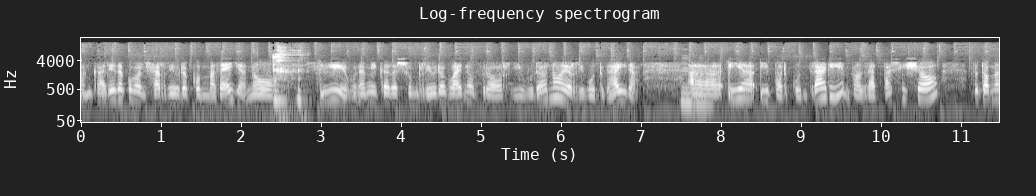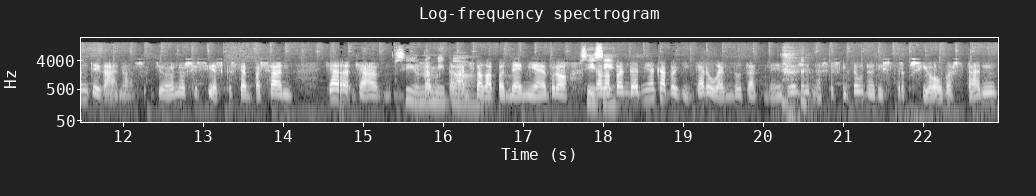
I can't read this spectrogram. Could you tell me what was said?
encara he de començar a riure com me deia, no, sí, una mica de somriure, bueno, però riure no he rigut gaire. Mm. Uh, i, I per contrari, malgrat passi això, tothom en té ganes. Jo no sé si és que estem passant ja, ja sí, una mica... abans de la pandèmia, eh? però sí, de sí. la pandèmia cap aquí encara ho hem notat més. La gent necessita una distracció bastant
